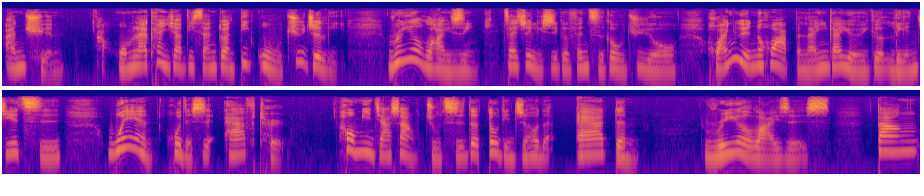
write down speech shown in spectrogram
安全。好，我们来看一下第三段第五句这里，realizing 在这里是一个分词构句哦。还原的话，本来应该有一个连接词 when 或者是 after。后面加上主词的逗点之后的 Adam realizes，当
